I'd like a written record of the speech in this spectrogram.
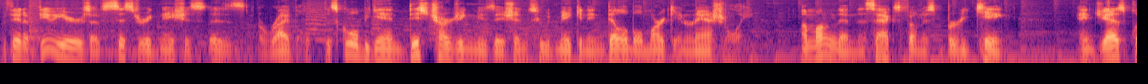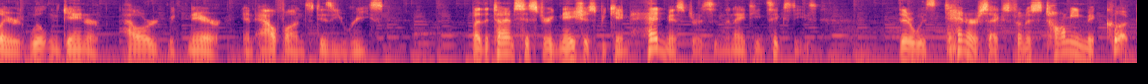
Within a few years of Sister Ignatius's arrival, the school began discharging musicians who would make an indelible mark internationally. Among them, the saxophonist Bertie King, and jazz players Wilton Gaynair, Howard McNair, and Alphonse Dizzy Reece. By the time Sister Ignatius became headmistress in the 1960s, there was tenor saxophonist Tommy McCook,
